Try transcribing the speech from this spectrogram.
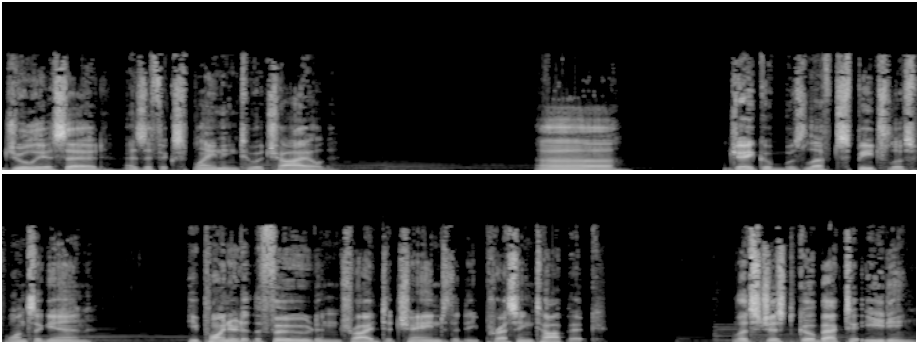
Julia said, as if explaining to a child. Uh. Jacob was left speechless once again. He pointed at the food and tried to change the depressing topic. Let's just go back to eating,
